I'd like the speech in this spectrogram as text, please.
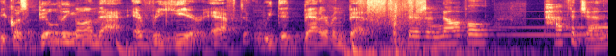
because building on that every year after, we did better and better. There's a novel pathogen,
